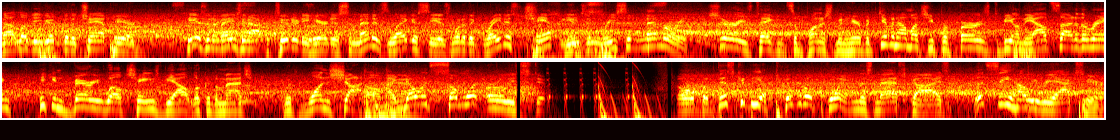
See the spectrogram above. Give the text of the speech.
Not looking good for the champ here. He has an amazing opportunity here to cement his legacy as one of the greatest champions in recent memory. Sure, he's taking some punishment here, but given how much he prefers to be on the outside of the ring, he can very well change the outlook of the match with one shot. Oh, I know it's somewhat early still, but this could be a pivotal point in this match, guys. Let's see how he reacts here.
